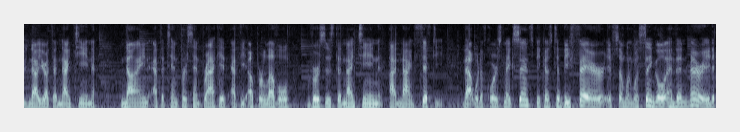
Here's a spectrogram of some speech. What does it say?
Now you're at the 19.9 at the 10% bracket at the upper level versus the 19.950. That would, of course, make sense because, to be fair, if someone was single and then married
